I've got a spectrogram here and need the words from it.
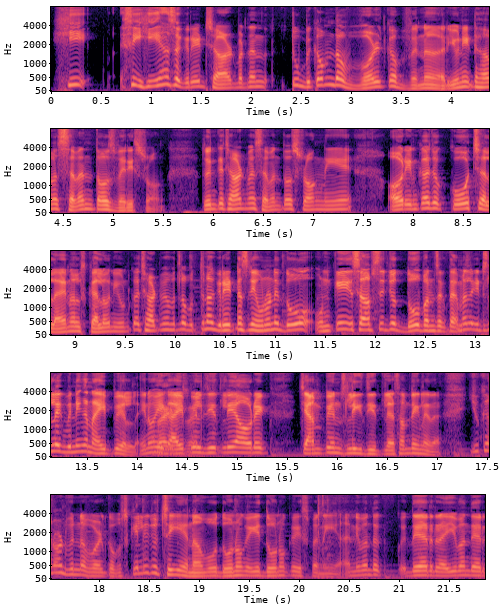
he see he has a great chart but then to become the World Cup winner you need to have a seventh house very strong. तो इनके चार्ट में सेवन तो स्ट्रॉन्ग नहीं है और इनका जो कोच है लाइनल स्कैलोनी उनका चार्ट में मतलब उतना ग्रेटनेस नहीं उन्होंने दो उनके हिसाब से जो दो बन सकता है मतलब it's like winning an IPL you know एक आईपीएल जीत लिया और एक चैंपियंस लीग जीत लिया something like that you can not win a world cup उसके लिए जो चाहिए ना वो दोनों का ये दोनों का इस पर नहीं है. And even their even their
